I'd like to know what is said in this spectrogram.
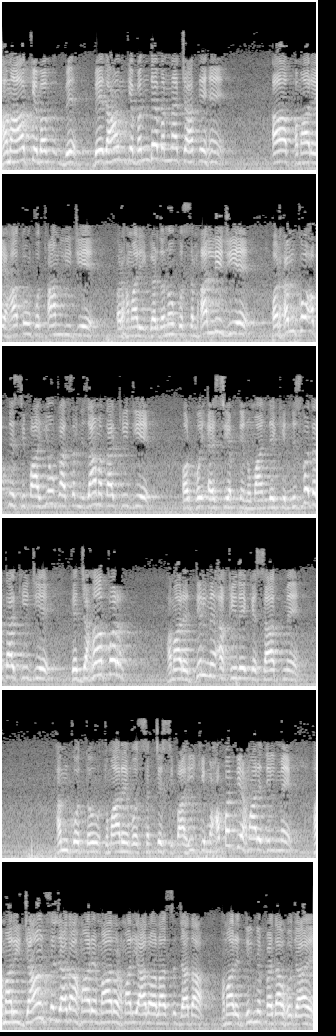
ہم آپ کے بے دام کے بندے بننا چاہتے ہیں۔ آپ ہمارے ہاتھوں کو تھام لیجیے اور ہماری گردنوں کو سنبھال لیجیے اور ہم کو اپنے سپاہیوں کا اصل نظام عطا کیجیے۔ اور کوئی ایسی اپنے نمائندے کی نسبت عطا کیجیے کہ جہاں پر ہمارے دل میں عقیدے کے ساتھ میں ہم کو تو تمہارے وہ سچے سپاہی کی محبت بھی ہمارے دل میں، ہماری جان سے زیادہ ہمارے مال اور ہماری آل اولاد سے زیادہ ہمارے دل میں پیدا ہو جائے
